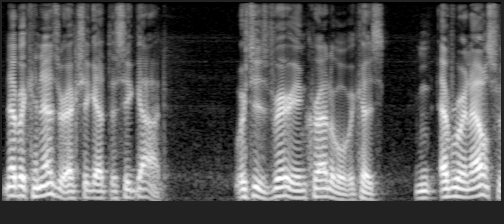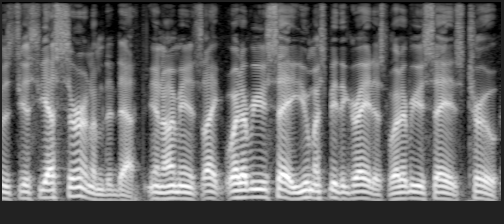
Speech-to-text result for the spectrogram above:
Nebuchadnezzar actually got to see God, which is very incredible because everyone else was just yes sirring him to death. You know, I mean, it's like whatever you say, you must be the greatest. Whatever you say is true.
